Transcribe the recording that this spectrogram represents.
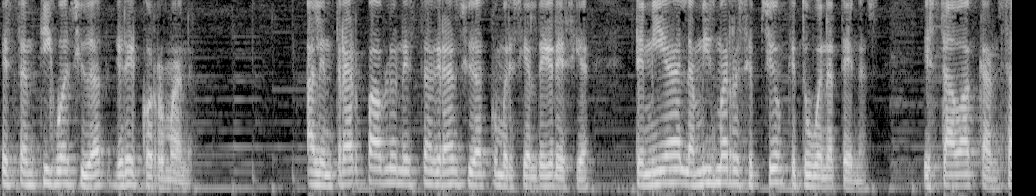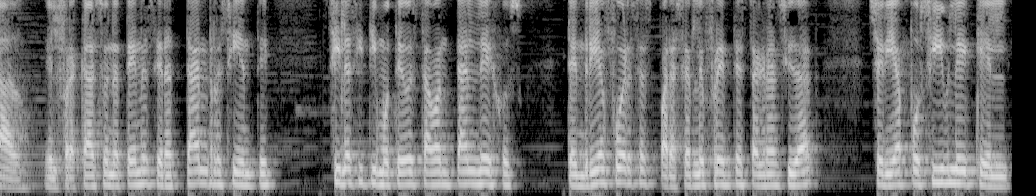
esta antigua ciudad greco-romana. Al entrar Pablo en esta gran ciudad comercial de Grecia, temía la misma recepción que tuvo en Atenas. Estaba cansado, el fracaso en Atenas era tan reciente, Silas y Timoteo estaban tan lejos, ¿tendría fuerzas para hacerle frente a esta gran ciudad? ¿Sería posible que el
